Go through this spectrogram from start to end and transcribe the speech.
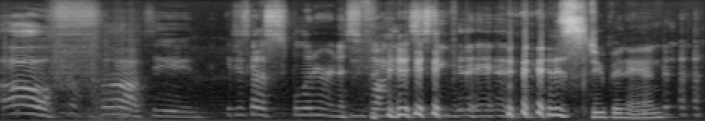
Oh fuck, dude! He just got a splinter in his fucking stupid hand. His stupid hand.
